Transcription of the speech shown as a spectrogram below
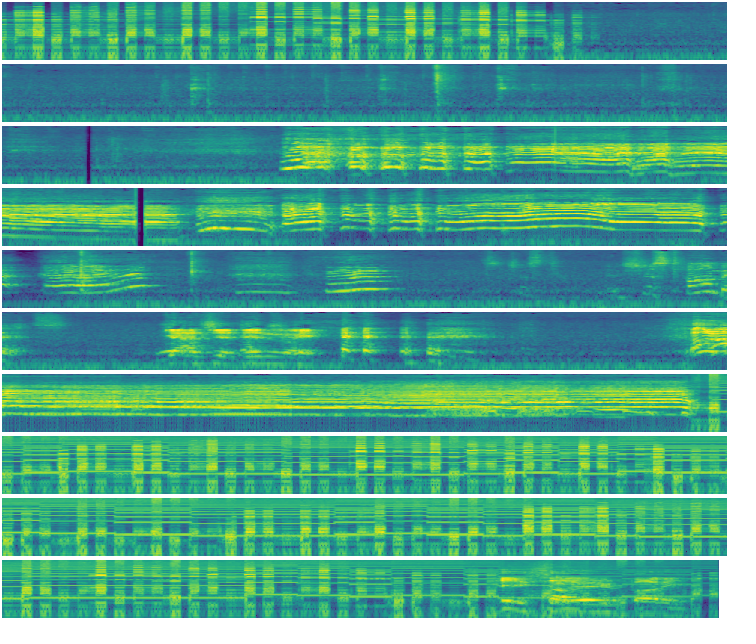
it's just, it's just Thomas. Gotcha, didn't we? He's so funny.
